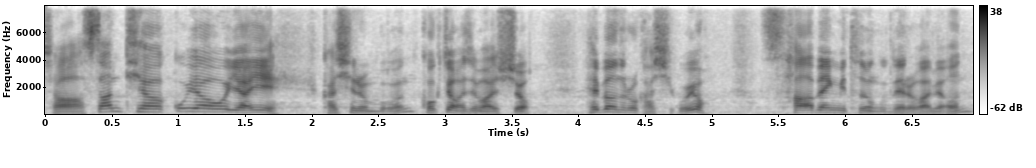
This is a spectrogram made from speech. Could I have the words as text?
자, 산티아 꼬야오야이 가시는 분 걱정하지 마십시오. 해변으로 가시고요. 400m 정도 내려가면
